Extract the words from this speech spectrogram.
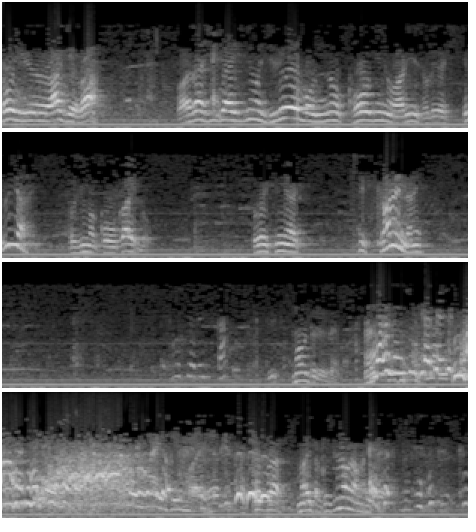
というわけは、私がいつも受領本の講義の割にそれを知ってるじゃない。戸島公会堂。それ君は来て聞かないんだね。東京ですか？熊本でございます。熊本に聞いた先生熊本それは前か口の名前だよ。熊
